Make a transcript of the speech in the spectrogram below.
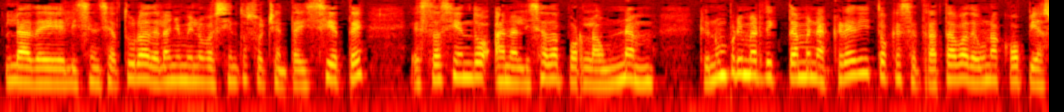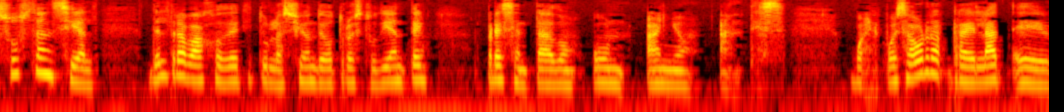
la de licenciatura del año 1987, está siendo analizada por la UNAM, que en un primer dictamen acreditó que se trataba de una copia sustancial del trabajo de titulación de otro estudiante presentado un año antes. Bueno, pues ahora eh,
